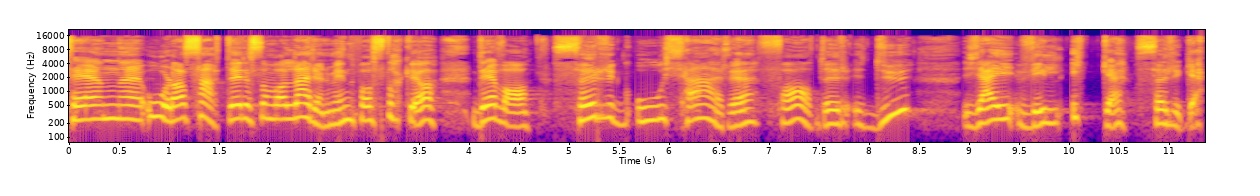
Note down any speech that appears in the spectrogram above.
til en eh, Ola Sæter, som var læreren min på Stokkøya, det var Sørg, o kjære Fader du, jeg vil ikke sørge.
